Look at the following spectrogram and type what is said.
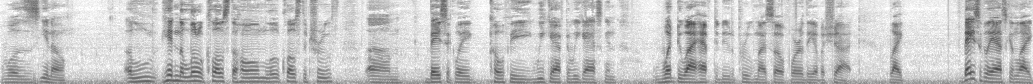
was, you know, a, hidden a little close to home, a little close to truth. Um, basically, Kofi week after week asking, "What do I have to do to prove myself worthy of a shot?" Like, basically asking, like,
